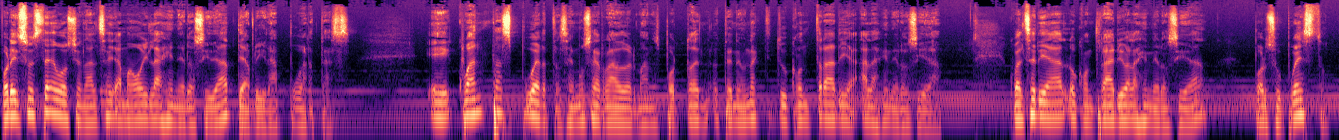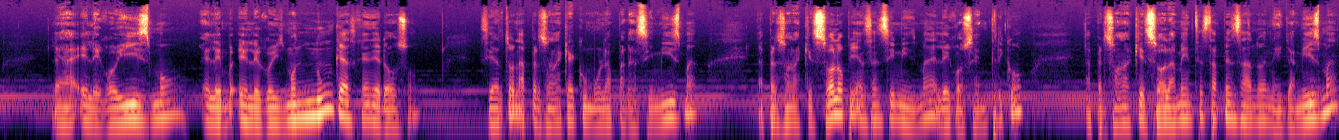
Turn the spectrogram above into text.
Por eso este devocional se llama hoy La generosidad te abrirá puertas. Eh, ¿Cuántas puertas hemos cerrado, hermanos, por tener una actitud contraria a la generosidad? ¿Cuál sería lo contrario a la generosidad? Por supuesto, el egoísmo. El, el egoísmo nunca es generoso, ¿cierto? La persona que acumula para sí misma, la persona que solo piensa en sí misma, el egocéntrico, la persona que solamente está pensando en ella misma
